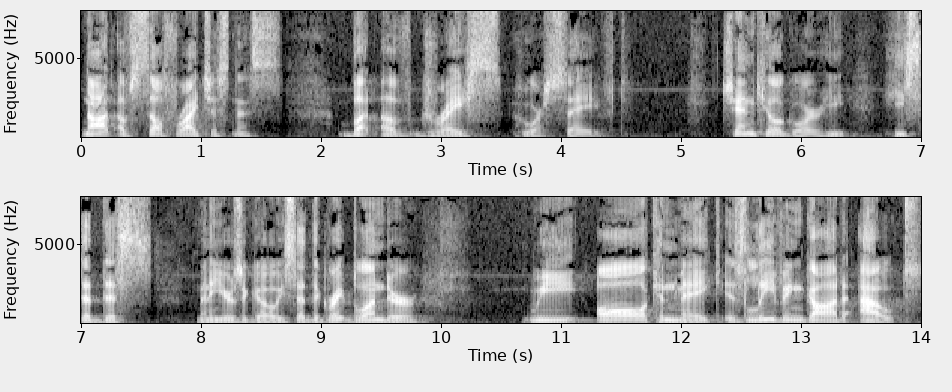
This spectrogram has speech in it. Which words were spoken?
not of self righteousness, but of grace who are saved. Chen Kilgore, he, he said this many years ago. He said, The great blunder we all can make is leaving God out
